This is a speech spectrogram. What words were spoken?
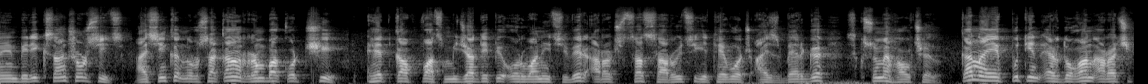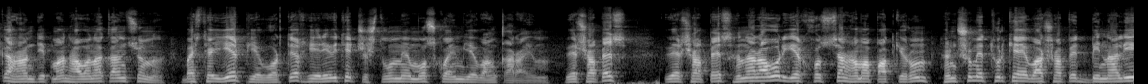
նոյեմբերի 24-ից, այսինքն ռուսական ռմբակոչի հետ կապված միջադեպի օրվանից ի վեր առաջացած սառույցը, եթե ոչ այսբերգը, սկսում է հալչել։ Կա նաև Պուտին-Էրդողան առաջիկա հանդիպման հավանականությունը, բայց թե երբ եւ որտեղ երևի թե ճշտվում է Մոսկվայում եւ Անկարայում։ Վերջապես Վերջապես հնարավոր երկխոսության համապատկերում հնչում է Թուրքիայի վարչապետ Բինալի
